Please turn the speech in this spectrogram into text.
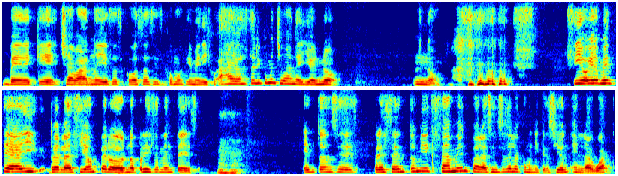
ve de que Chavana y esas cosas, y es como que me dijo, ay, vas a salir como Chavana. Y yo, no, no. sí, obviamente hay relación, pero no precisamente eso. Entonces, presento mi examen para Ciencias de la Comunicación en la UAC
